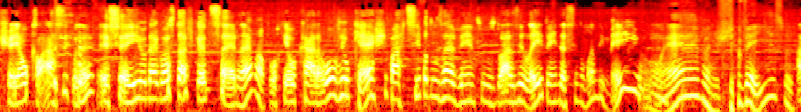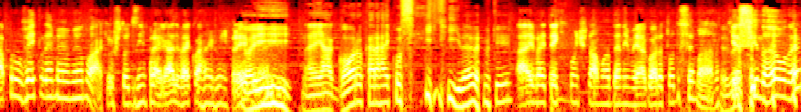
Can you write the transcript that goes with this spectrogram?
Isso aí é o clássico, né? Esse aí o negócio tá ficando sério, né, mano? Porque o cara ouve o cast, participa dos eventos do Azileito e ainda assim não manda e-mail. Não é, mano, vê isso. Aproveita e lê meu e-mail no ar, que eu estou desempregado e vai que eu arranjo um emprego. né? Aí, aí agora o cara vai conseguir, né? Porque, Aí vai ter que continuar mandando e-mail agora toda semana. Pois Porque é. senão, né?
